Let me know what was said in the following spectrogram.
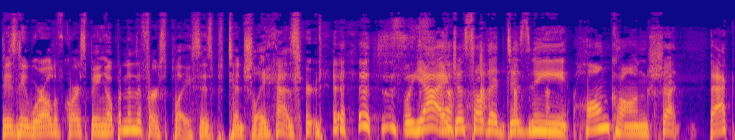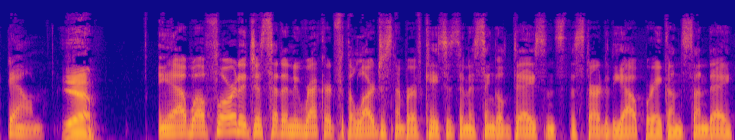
Disney World, of course, being open in the first place is potentially hazardous. Well, yeah, I just saw that Disney Hong Kong shut back down. Yeah. Yeah, well, Florida just set a new record for the largest number of cases in a single day since the start of the outbreak on Sunday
